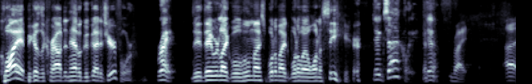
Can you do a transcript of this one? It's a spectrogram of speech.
Quiet because the crowd didn't have a good guy to cheer for. Right. They, they were like, "Well, who am I? What am I? What do I want to see here?" Exactly. Yeah. right. Uh,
